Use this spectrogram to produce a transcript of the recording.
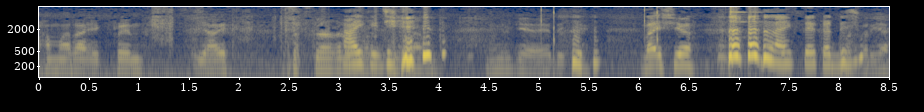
हमारा एक फ्रेंड हाय कीजिए मिल गया है देखिए लाइक शेयर लाइक शेयर कर दीजिए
